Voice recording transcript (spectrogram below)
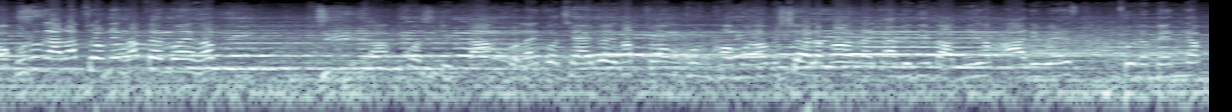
ขอบคุณทุกการรับชมนะครับแฟนมวยครับฝากกดติดตามกดไลค์กดแชร์ด้วยครับช่องคนคอมเมูนอฟฟิเชียลแล้วก็รายการดีๆแบบนี้ครับ RDBS Tournament ครับ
